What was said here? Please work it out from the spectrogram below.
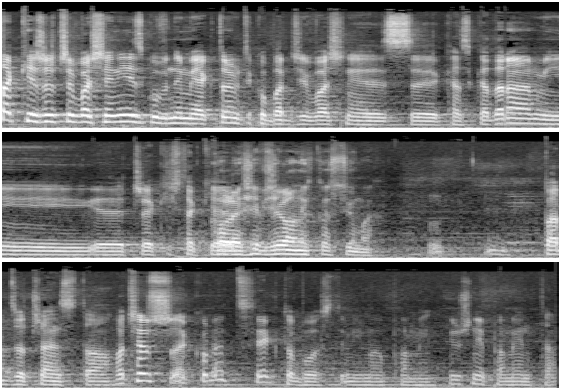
takie rzeczy właśnie nie z głównymi aktorami, tylko bardziej właśnie z kaskaderami, e, czy jakieś takie... Kolesie w zielonych kostiumach. Bardzo często. Chociaż akurat jak to było z tymi małpami? Już nie pamiętam.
